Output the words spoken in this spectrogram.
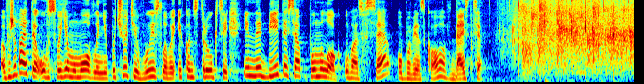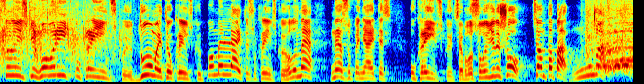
Вживайте у своєму мовленні почуті вислови і конструкції, і не бійтеся помилок. У вас все обов'язково вдасться. Солов'їнчики, говоріть українською, думайте українською, помиляйтесь українською. Головне, не зупиняйтесь українською. Це було Солов'їне шоу. Цьом папа. Муа!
